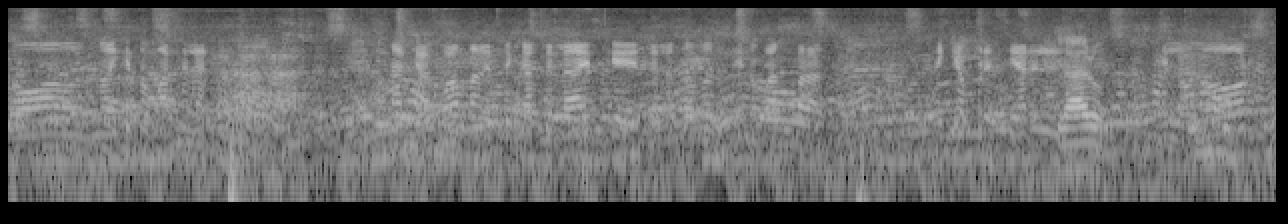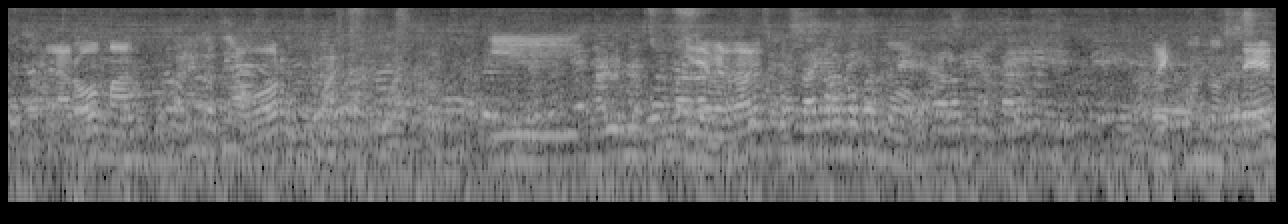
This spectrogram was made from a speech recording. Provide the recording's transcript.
no, no hay que tomársela como una caguama de Tecate Light que te la tomas así nomás para... Que apreciar el, Claro. el olor, el aroma, el sabor. Y, y de verdad es como, como reconocer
